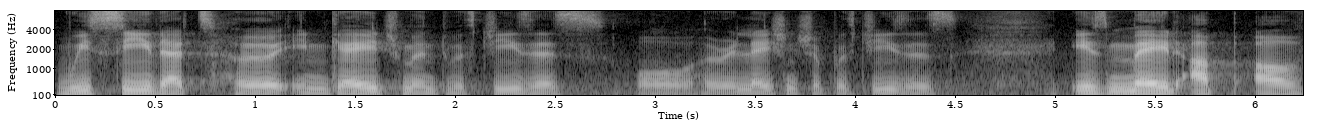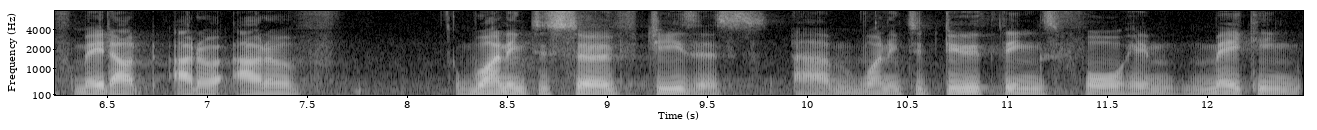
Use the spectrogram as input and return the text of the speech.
we see that her engagement with Jesus or her relationship with Jesus is made up of, made out, out, of, out of wanting to serve Jesus, um, wanting to do things for him, making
